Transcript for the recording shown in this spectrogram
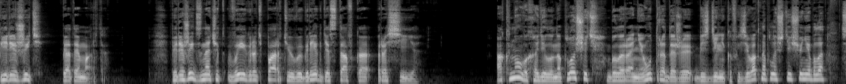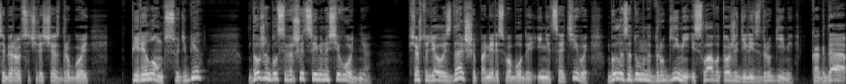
Пережить 5 марта. Пережить значит выиграть партию в игре, где ставка «Россия». Окно выходило на площадь, было раннее утро, даже бездельников и зевак на площади еще не было, соберутся через час-другой. Перелом в судьбе должен был совершиться именно сегодня. Все, что делалось дальше, по мере свободы инициативы, было задумано другими, и славу тоже делить с другими – Когда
